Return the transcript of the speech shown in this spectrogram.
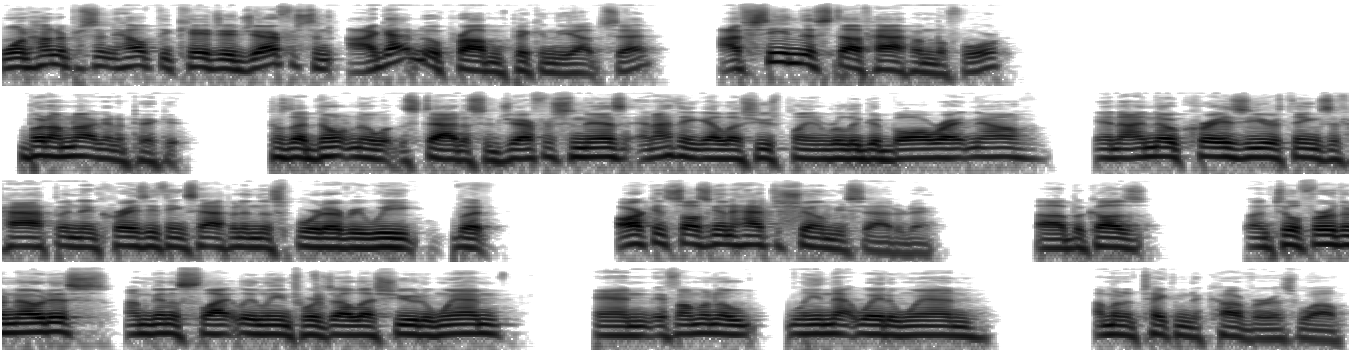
100% healthy KJ Jefferson, I got no problem picking the upset. I've seen this stuff happen before, but I'm not going to pick it because I don't know what the status of Jefferson is, and I think LSU is playing really good ball right now. And I know crazier things have happened, and crazy things happen in the sport every week. But Arkansas is going to have to show me Saturday uh, because until further notice, I'm going to slightly lean towards LSU to win. And if I'm going to lean that way to win, I'm going to take them to cover as well.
